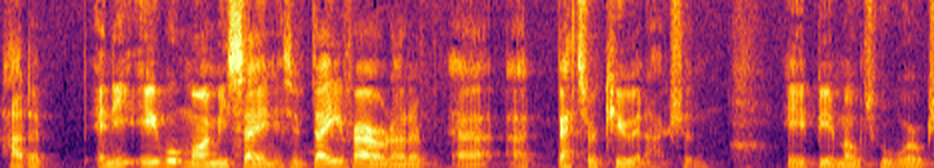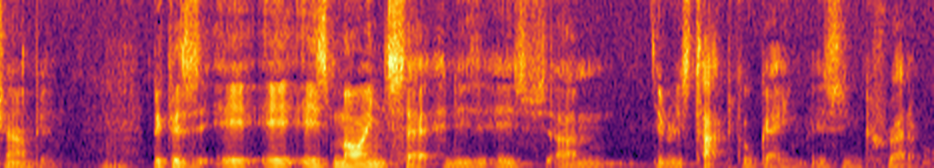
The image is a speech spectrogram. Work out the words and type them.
had a, and he, he won't mind me saying this, if Dave Harold had a, a, a better cueing action, he'd be a multiple world champion. Hmm. Because i i his mindset and his, his um, you know his tactical game is incredible.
